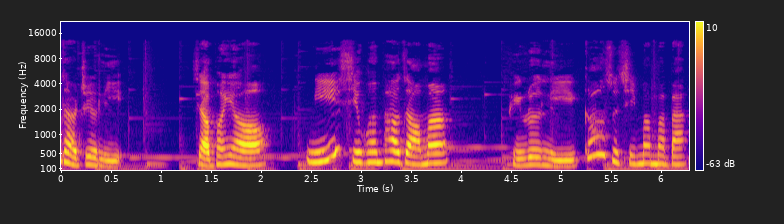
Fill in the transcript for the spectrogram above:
到这里。小朋友，你喜欢泡澡吗？评论里告诉奇妈妈吧。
